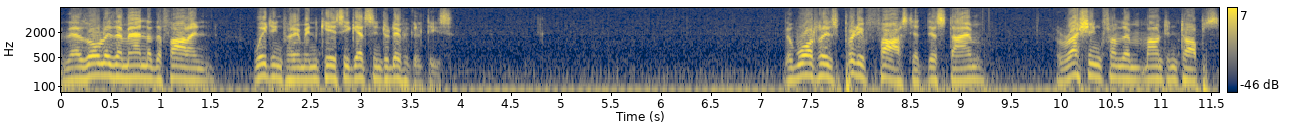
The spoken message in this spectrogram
There's always a man at the far end waiting for him in case he gets into difficulties. The water is pretty fast at this time, rushing from the mountain tops.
